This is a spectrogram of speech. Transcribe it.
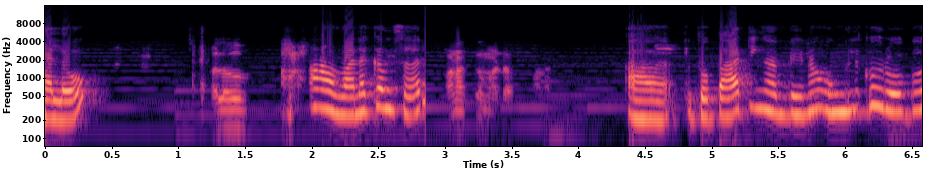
ஹலோ? ஹலோ. ஆ வணக்கம் சார். வணக்கம் மேடம். இப்போ பாத்தீங்க அப்படின்னா உங்களுக்கும் ரோபோ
